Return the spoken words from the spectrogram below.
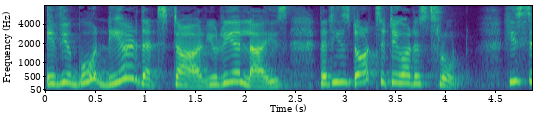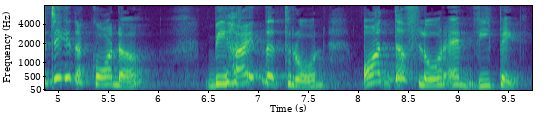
if you go near that star, you realize that he's not sitting on his throne. He's sitting in a corner behind the throne on the floor and weeping.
